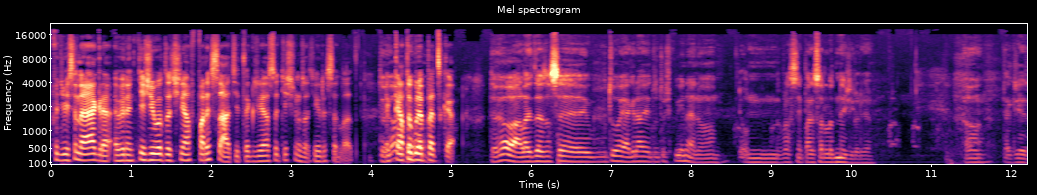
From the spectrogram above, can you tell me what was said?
Podívej se na Jagra, evidentně život začíná v 50, takže já se těším za těch 10 let. To Jaká jo, to, to bude jo. pecka. To jo, ale to je zase u toho Jagra je to trošku jiné, no. On vlastně 50 let nežil, že? No, takže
